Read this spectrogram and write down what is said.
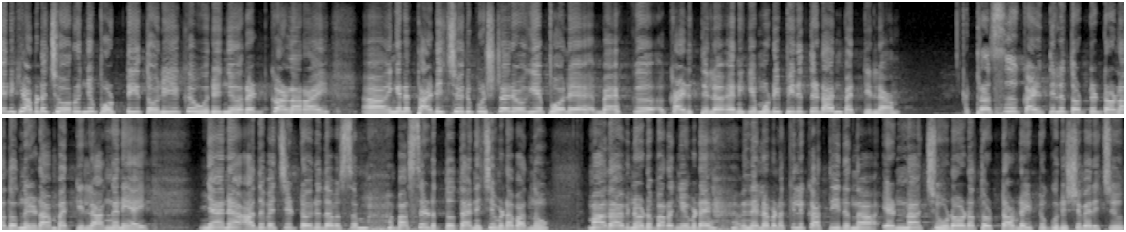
എനിക്ക് അവിടെ ചൊറിഞ്ഞു പൊട്ടി തൊലിയൊക്കെ ഉരിഞ്ഞ് റെഡ് കളറായി ഇങ്ങനെ തടിച്ചൊരു കുഷ്ഠരോഗിയെ പോലെ ബാക്ക് കഴുത്തിൽ എനിക്ക് മുടി പിരുത്തിടാൻ പറ്റില്ല. ഡ്രസ്സ് കഴുത്തിൽ തൊട്ടിട്ടുള്ളതൊന്നും ഇടാൻ പറ്റില്ല. അങ്ങനെയായി. ഞാൻ അത് വെച്ചിട്ട് ഒരു ദിവസം ബസ് എടുത്തു തനിച്ചിവിടെ വന്നു. മാതാവിനോട് പറഞ്ഞു ഇവിടെ നിലവിളക്കിൽ കത്തിയിരുന്ന എണ്ണ ചൂടോടെ തൊട്ട് അവിടെ ഇട്ട് കുരിശ് വരച്ചു.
